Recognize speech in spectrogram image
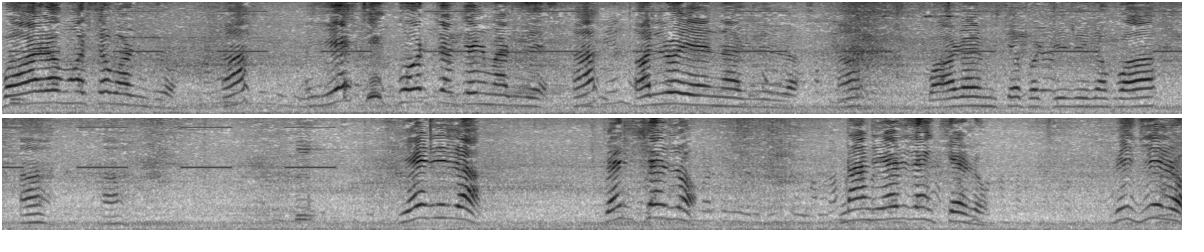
ಬಹಳ ಮೋಸ ಮಾಡಿದ್ರು. ಹಾಂ. ಎ ಸಿ ಕೋರ್ಟ್ ಅಟೆಂಡ್ ಮಾಡಿದೆ? ಹಾಂ. ಅಲ್ಲೂ ಏನಾಗಲಿಲ್ಲ. ಹಾಂ. ಭಾಳ ಹಿಂಸೆ ಪಟ್ಟಿದ್ದೀನಪ್ಪ. ಹಾಂ. ಹಾಂ. ಏನಿಲ್ಲ. ಪೆನ್ಷನ್ನು ನಾನು ಹೇಳ್ದಂಗೆ ಕೇಳು ಬಿದ್ದಿರು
